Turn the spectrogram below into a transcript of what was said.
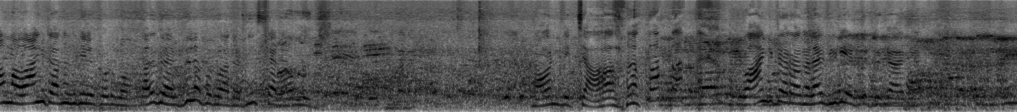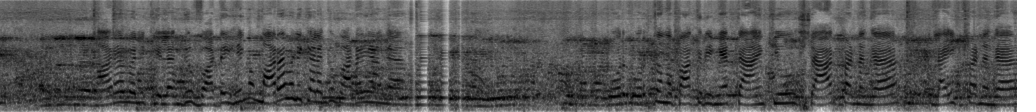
ஆமாம் வாங்கிட்டு வாங்க வீடியோவில் போடுவோம். அதுக்கு இதில் போடுவாங்க நியூஸ் சேனல் நான்வெஜ்ஜா வாங்கிட்டு வரவங்களாம் வீடியோ எடுத்துகிட்டு இருக்காங்க மரவள்ளி கிழங்கு வடை. எங்கள் மரவள்ளி கிழங்கு வடையாங்க? ஒரு ஒருத்தவங்க பார்க்குறீங்க தேங்க்யூ ஷேர் பண்ணுங்கள் லைக் பண்ணுங்கள்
